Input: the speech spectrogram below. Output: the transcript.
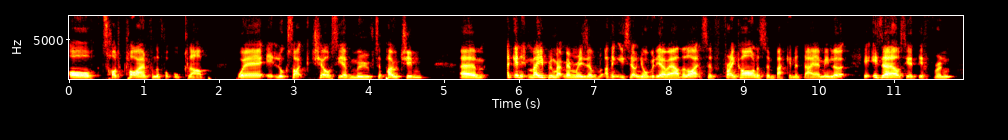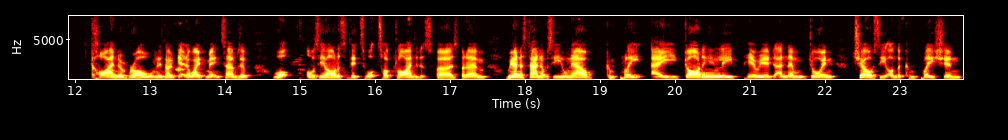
of Todd Kline from the football club, where it looks like Chelsea have moved to poach him. Um, again, it may bring back memories of I think you said on your video, Al, the likes of Frank Arnesen back in the day. I mean, look, it is obviously a different kind of role. I mean, there's no getting away from it in terms of what obviously Arnesen did to what Todd Kline did at Spurs. But um, we understand obviously he'll now complete a gardening leave period and then join Chelsea on the completion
